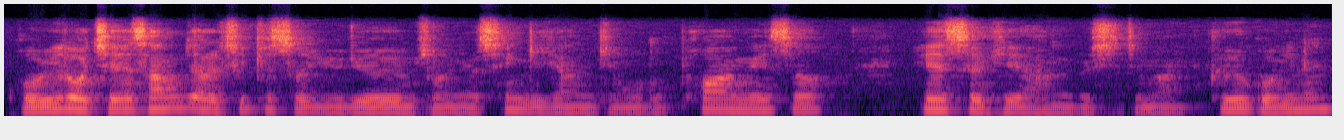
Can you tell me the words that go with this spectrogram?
고의로 제3자를 시켜서 유료오염 손해가 생기게 하는 경우도 포함해서 해석해야 하는 것이지만 그 고의는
